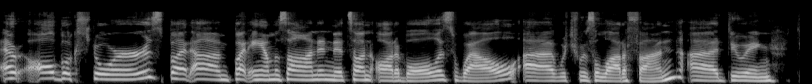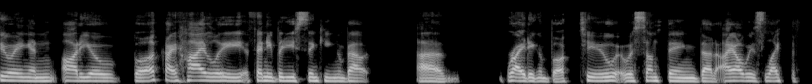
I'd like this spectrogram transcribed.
Uh, All bookstores, but um, but Amazon and it's on Audible as well, uh, which was a lot of fun. Uh, doing doing an audio book. I highly, if anybody's thinking about um, writing a book too, it was something that I always liked the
